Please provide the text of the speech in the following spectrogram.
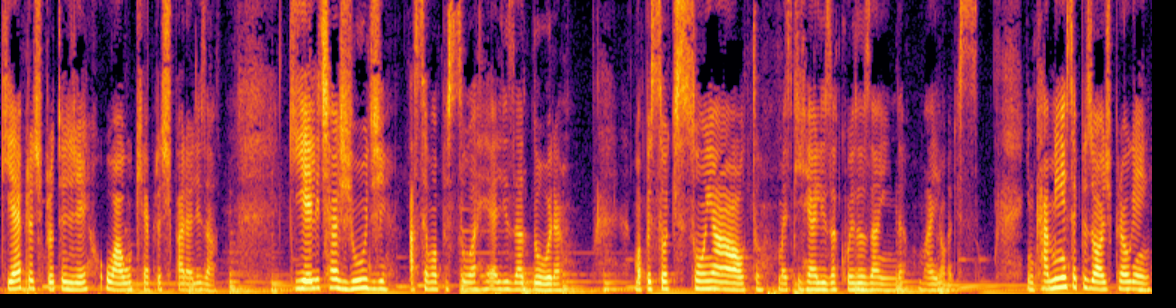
que é para te proteger ou algo que é para te paralisar. Que ele te ajude a ser uma pessoa realizadora, uma pessoa que sonha alto, mas que realiza coisas ainda maiores. Encaminhe esse episódio para alguém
